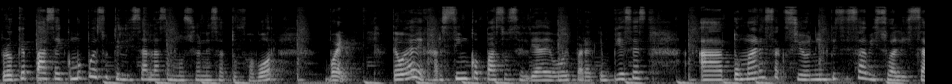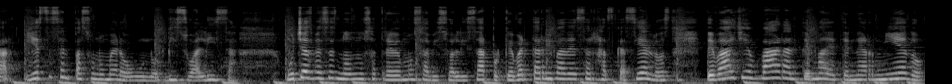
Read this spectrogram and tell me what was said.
Pero ¿qué pasa y cómo puedes utilizar las emociones a tu favor? Bueno, te voy a dejar cinco pasos el día de hoy para que empieces a tomar esa acción y empieces a visualizar. Y este es el paso número uno, visualiza. Muchas veces no nos atrevemos a visualizar porque verte arriba de ese rascacielos te va a llevar al tema de tener miedo.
